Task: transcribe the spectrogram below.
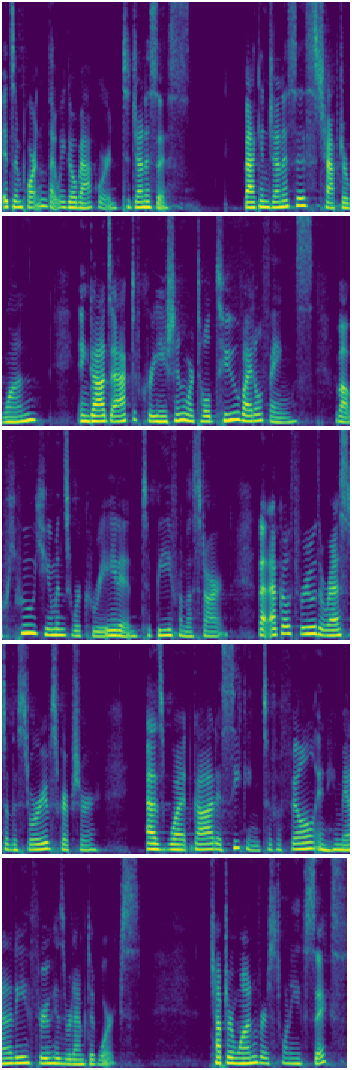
it's important that we go backward to Genesis. Back in Genesis chapter 1, in God's act of creation, we're told two vital things about who humans were created to be from the start that echo through the rest of the story of Scripture as what God is seeking to fulfill in humanity through his redemptive works. Chapter 1, verse 26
